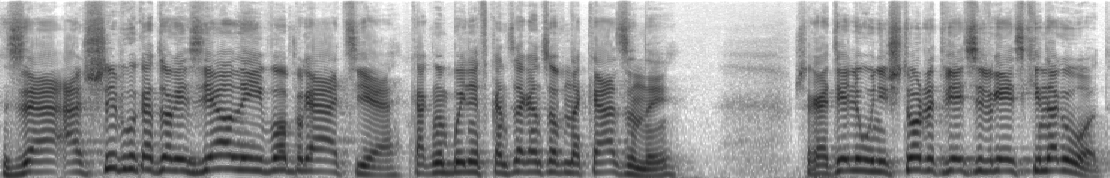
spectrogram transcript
за ошибку, которую сделали его братья, как мы были в конце концов наказаны, что хотели уничтожить весь еврейский народ.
